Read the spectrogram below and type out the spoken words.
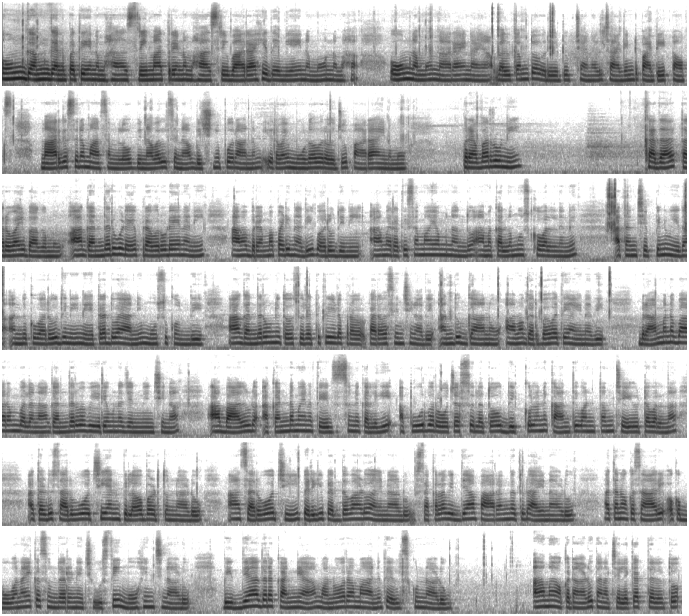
ఓం గం గణపతే నమ శ్రీమాత్రే నమ శ్రీ వారాహిదేవి అయి నమో నమ. ఓం నమో నారాయణాయ. Welcome to our YouTube channel Chaganti Pati talks మార్గశిర మాసంలో వినవలసిన విష్ణు పురాణం ఇరవై మూడవ రోజు పారాయణము. ప్రవరుని కథ తరువాయి భాగము. ఆ గంధర్వుడే ప్రవరుడేనని ఆమె బ్రహ్మపడినది వరుదిని. ఆమె రతి సమయమునందు ఆమె కళ్ళు మూసుకోవాలని అతను చెప్పిన మీద అందుకు వరుదిని నేత్రద్వయాన్ని మూసుకుంది. ఆ గంధర్వునితో సురతి క్రీడ ప్ర పరవశించినది. అందుకుగాను ఆమె గర్భవతి అయినది. బ్రాహ్మణ భారం వలన గంధర్వ వీర్యమున జన్మించిన ఆ బాలుడు అఖండమైన తేజస్సును కలిగి అపూర్వ రోచస్సులతో దిక్కులను కాంతివంతం చేయుట వలన అతడు సర్వోచి అని పిలువబడుతున్నాడు. ఆ సర్వోచి పెరిగి పెద్దవాడు అయినాడు. సకల విద్యా పారంగతుడు అయినాడు. అతను ఒకసారి ఒక భువనైక సుందరిని చూసి మోహించినాడు. విద్యాధర కన్య మనోరమ అని తెలుసుకున్నాడు. ఆమె ఒకనాడు తన చెలికత్తెలతో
